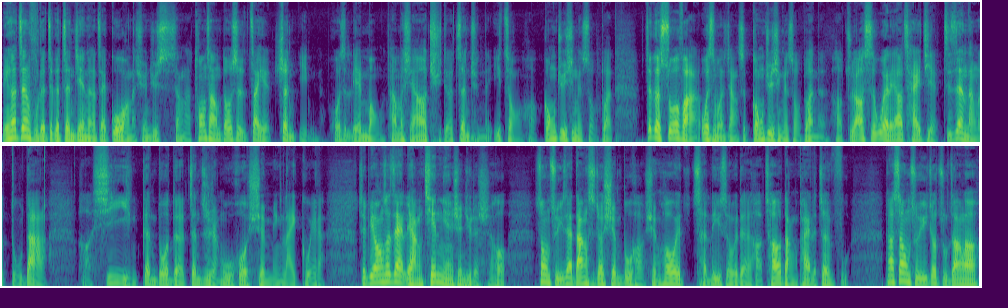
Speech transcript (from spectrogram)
联合政府的这个政见呢，在过往的选举史上呢，通常都是在野阵营或是联盟，他们想要取得政权的一种哈工具性的手段。这个说法为什么讲是工具性的手段呢？好，主要是为了要拆解执政党的独大了，好，吸引更多的政治人物或选民来归了。所以，比方说在两千年选举的时候。宋楚瑜在当时就宣布，好，选后会成立所谓的“好超党派”的政府。那宋楚瑜就主张了，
